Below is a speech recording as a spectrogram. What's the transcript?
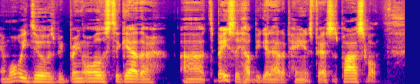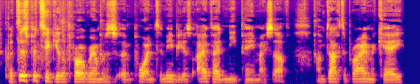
and what we do is we bring all this together uh, to basically help you get out of pain as fast as possible. But this particular program was important to me because I've had knee pain myself. I'm Dr. Brian McKay.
